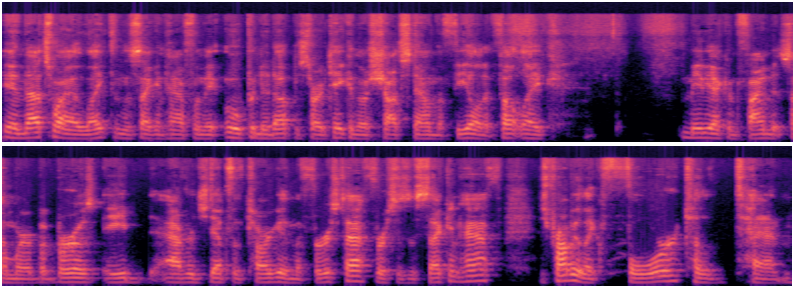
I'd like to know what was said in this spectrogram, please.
and that's why I liked in the second half when they opened it up and started taking those shots down the field. It felt like maybe I can find it somewhere, but Burrow's average depth of target in the first half versus the second half is probably like four to 10.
